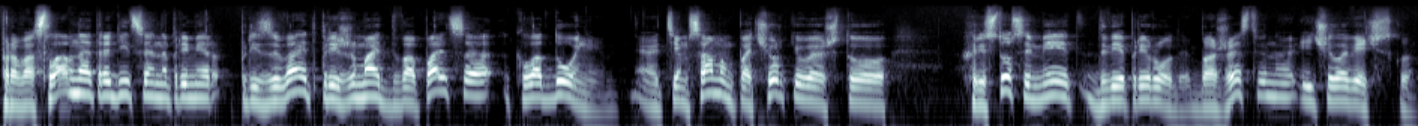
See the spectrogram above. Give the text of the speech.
Православная традиция, например, призывает прижимать два пальца к ладони, э, тем самым подчеркивая, что Христос имеет две природы – божественную и человеческую.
